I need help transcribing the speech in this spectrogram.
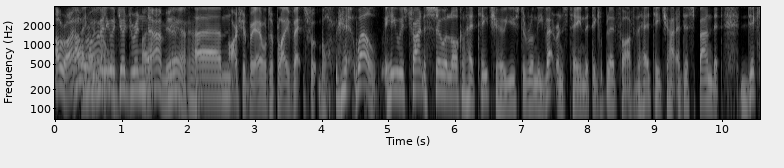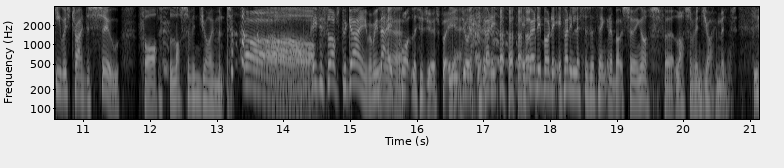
All right. Are you familiar with Judge Rinder? I am, yeah. Um, I should be able to play vets football. well, he was trying to sue a local head teacher who used to run the veterans team that Dickie played for after the head teacher had to disband it. Dickie was trying to sue for loss of enjoyment. oh, he just loves the game. I mean, that yeah. is quite litigious, but he yeah. enjoys if, any, if anybody, if any listeners are thinking about suing us for loss of enjoyment, yeah.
